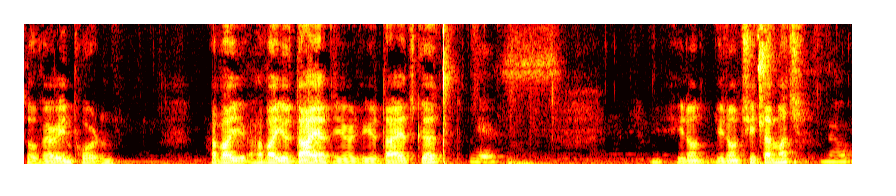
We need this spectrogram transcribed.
so very important. How about you? How about your diet? Your your diet's good. Yes. You don't you don't cheat that much. No.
